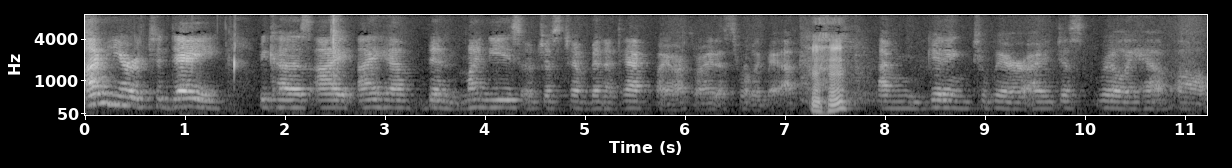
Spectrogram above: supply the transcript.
I'm here today because I, I have been, my knees are just have been attacked by arthritis really bad. Mm-hmm. I'm getting to where I just really have, uh,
